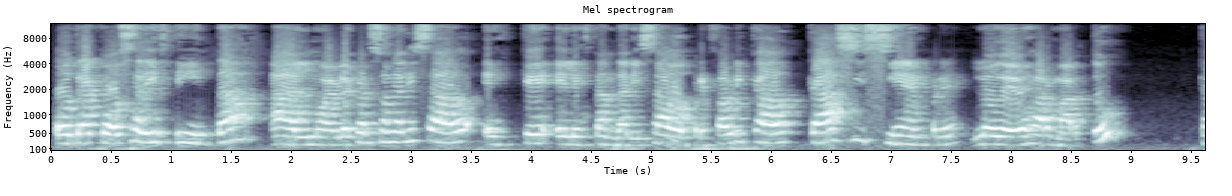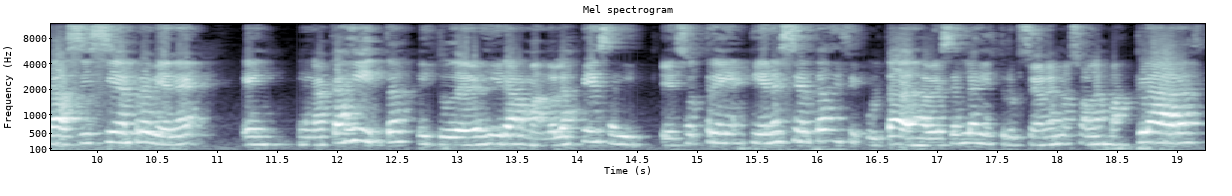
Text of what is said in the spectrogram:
Otra cosa distinta al mueble personalizado es que el estandarizado prefabricado casi siempre lo debes armar tú. Casi siempre viene en una cajita y tú debes ir armando las piezas y eso tiene ciertas dificultades. A veces las instrucciones no son las más claras,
